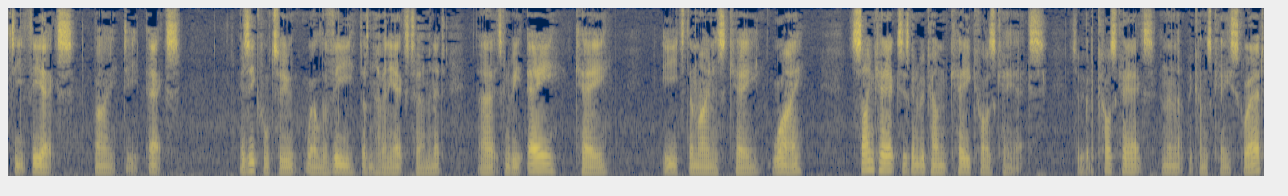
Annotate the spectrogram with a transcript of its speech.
dvx by dx is equal to, well the v doesn't have any x term in it, uh, it's going to be a k e to the minus k y. Sine kx is going to become k cos kx. So we've got a cos kx and then that becomes k squared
